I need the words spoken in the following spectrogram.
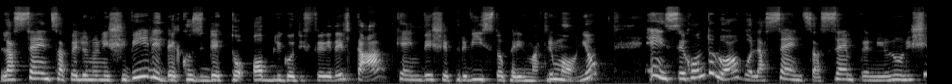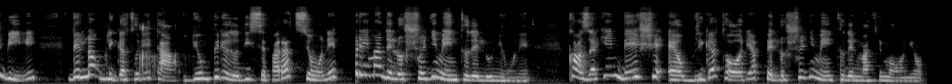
l'assenza per le unioni civili del cosiddetto obbligo di fedeltà, che è invece previsto per il matrimonio, e in secondo luogo l'assenza, sempre nelle unioni civili, dell'obbligatorietà di un periodo di separazione prima dello scioglimento dell'unione, cosa che invece è obbligatoria per lo scioglimento del matrimonio.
